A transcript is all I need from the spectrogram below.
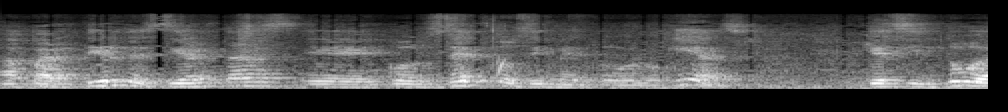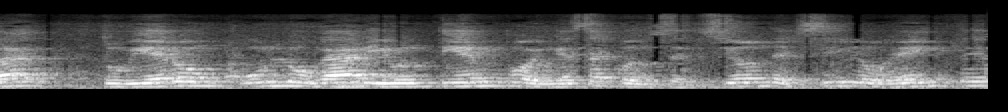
a partir de ciertos eh, conceptos y metodologías que sin duda tuvieron un lugar y un tiempo en esa concepción del siglo XX,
